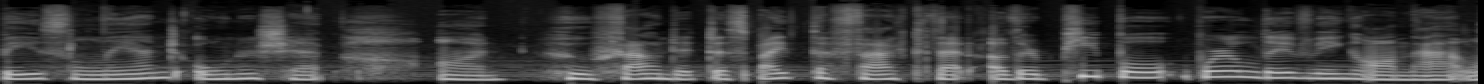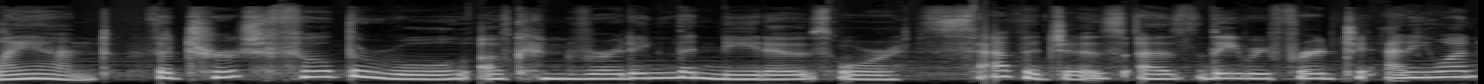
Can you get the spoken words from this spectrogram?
based land ownership on who found it, despite the fact that other people were living on that land. The church filled the role of converting the natives or savages, as they referred to anyone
